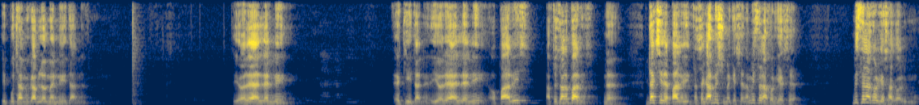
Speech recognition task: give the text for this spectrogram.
Η πουτσα μου καυλωμένη ήταν. Η ωραία Ελένη... Εκεί ήταν. Η ωραία Ελένη, ο Πάρης... Αυτός ήταν ο Πάρης. Ναι. Εντάξει ρε Πάρη, θα σε γαμίσουμε και σένα. Μη στεναχωριέσαι. Μη στεναχωριέσαι, αγόρι μου.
